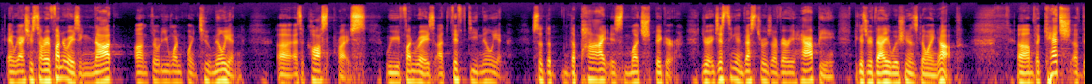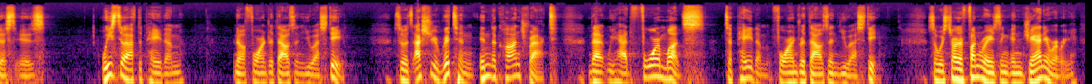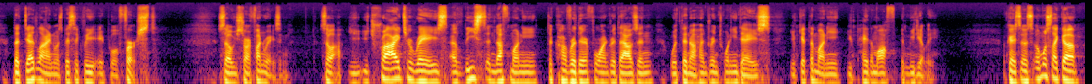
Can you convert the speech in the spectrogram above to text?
And we actually started fundraising not on 31.2 million uh, as a cost price. We fundraised at 50 million. So the, the pie is much bigger. Your existing investors are very happy because your valuation is going up. Um, the catch of this is we still have to pay them you know, 400,000 USD. So it's actually written in the contract that we had four months to pay them 400,000 USD. So we started fundraising in January. The deadline was basically April 1st. So we start fundraising. So uh, you, you try to raise at least enough money to cover their 400,000 within 120 days. You get the money, you pay them off immediately. Okay, so it's almost like a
